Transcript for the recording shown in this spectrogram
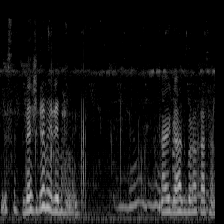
বুঝছেন? দেশ গ্রামে এটাই ভালো লাগে। আর এই গাছ বড় কাঁঠাল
